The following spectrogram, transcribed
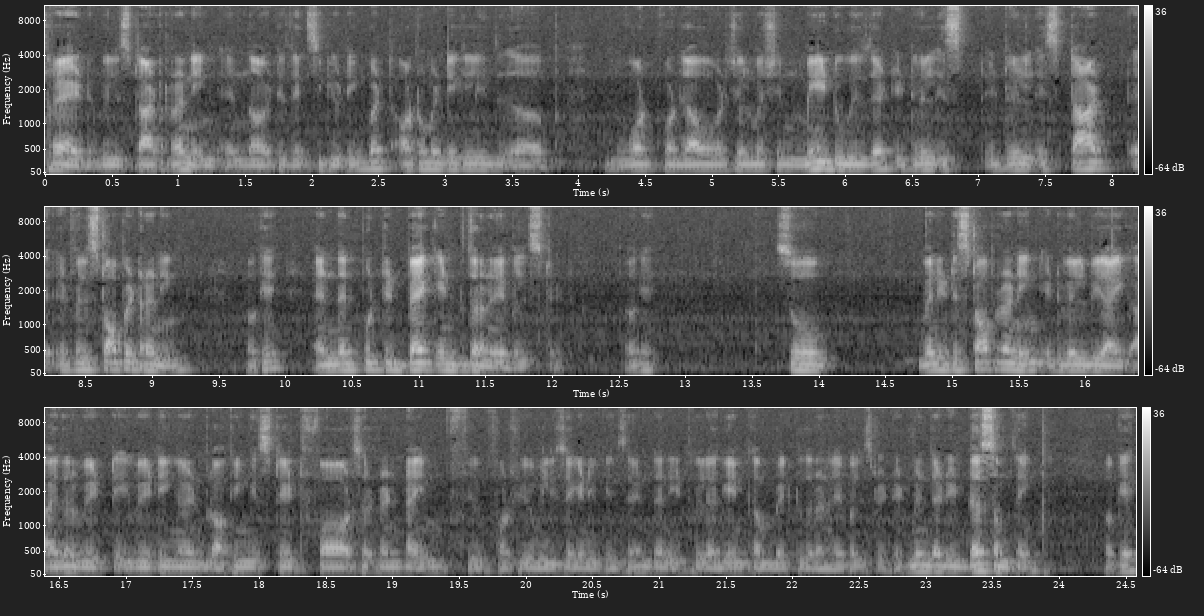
thread will start running and now it is executing but automatically uh, what what java virtual machine may do is that it will it will start it will stop it running okay and then put it back into the runnable state okay. So when it is stopped running it will be like either wait, waiting and blocking state for certain time for few millisecond you can say and then it will again come back to the runnable state. It means that it does something okay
